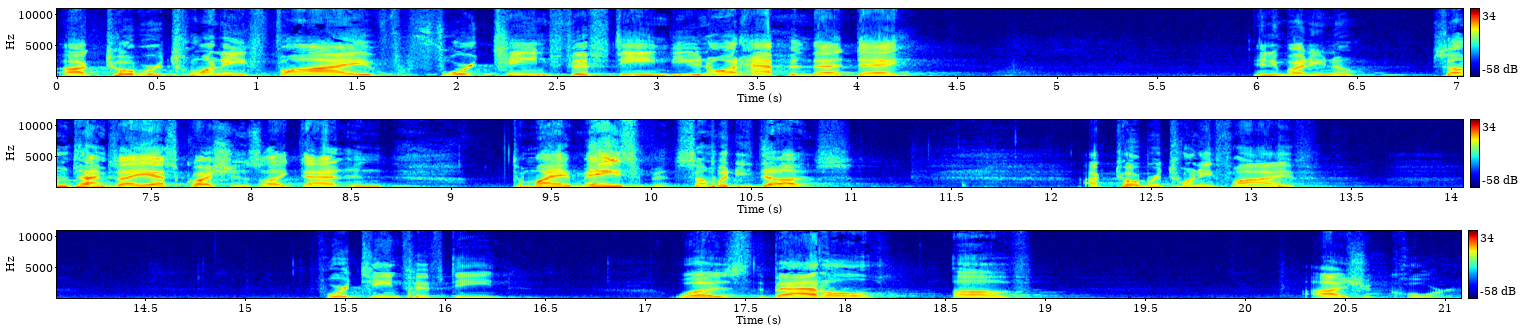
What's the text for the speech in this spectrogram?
October 25, 1415. Do you know what happened that day? Anybody know? Sometimes I ask questions like that, and to my amazement, somebody does. October 25, 1415, was the Battle of Agincourt.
